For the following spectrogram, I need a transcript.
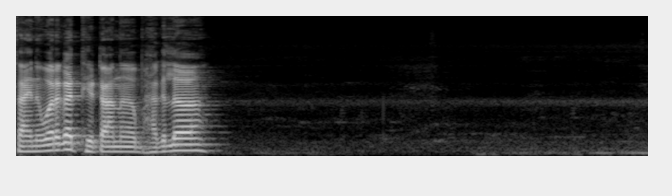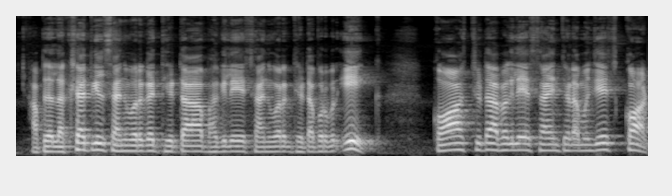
साईन वर्ग थिटानं भागलं. आपल्या लक्षात येईल साईन वर्ग थिटा भागले साईन वर्ग थिटा बरोबर एक. कॉस थिटा भागले साईन थिटा म्हणजेच कॉट.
